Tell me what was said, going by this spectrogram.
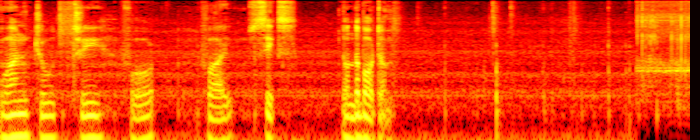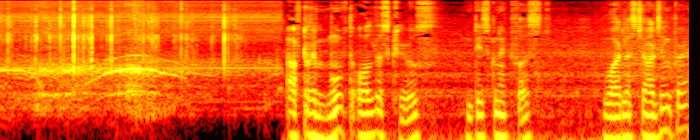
one two three four five six on the bottom. After removed all the screws disconnect first. Wireless charging pair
